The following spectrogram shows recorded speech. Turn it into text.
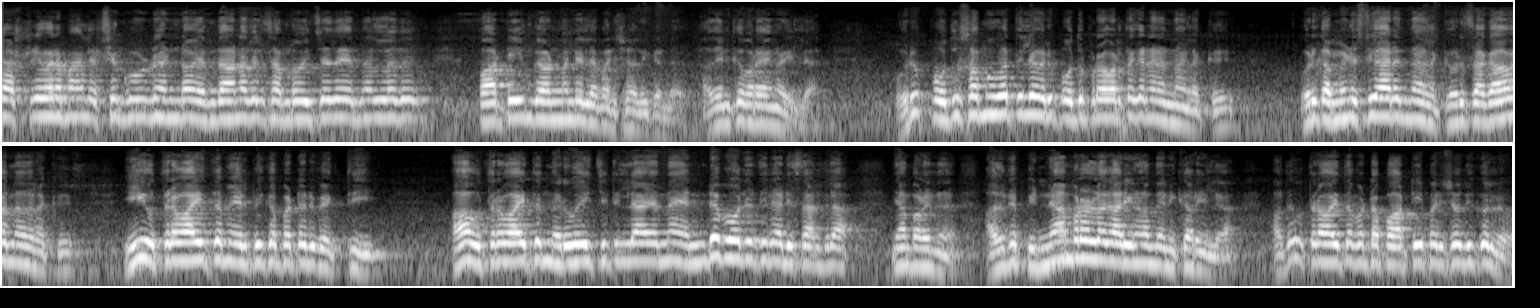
രാഷ്ട്രീയപരമായ ലക്ഷ്യം കൂടുതലുണ്ടോ എന്താണ് അതിൽ സംഭവിച്ചത് എന്നുള്ളത് പാർട്ടിയും ഗവൺമെന്റും അല്ലേ പരിശോധിക്കേണ്ടത്? അതെനിക്ക് പറയാൻ കഴിയില്ല. ഒരു പൊതുസമൂഹത്തിലെ ഒരു പൊതുപ്രവർത്തകൻ എന്ന നിലയ്ക്ക് ഒരു കമ്മ്യൂണിസ്റ്റുകാരൻ എന്ന നിലയ്ക്ക് ഒരു സഖാവ് എന്ന നിലയ്ക്ക് ഈ ഉത്തരവാദിത്തം ഏൽപ്പിക്കപ്പെട്ട ഒരു വ്യക്തി ആ ഉത്തരവാദിത്തം നിർവഹിച്ചിട്ടില്ല എന്ന എന്റെ ബോധ്യത്തിന്റെ അടിസ്ഥാനത്തിലാണ് ഞാൻ പറയുന്നത്. അതിന്റെ പിന്നാമ്പറുള്ള കാര്യങ്ങളൊന്നും എനിക്കറിയില്ല. അത് ഉത്തരവാദിത്തപ്പെട്ട പാർട്ടി പരിശോധിക്കുമല്ലോ.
